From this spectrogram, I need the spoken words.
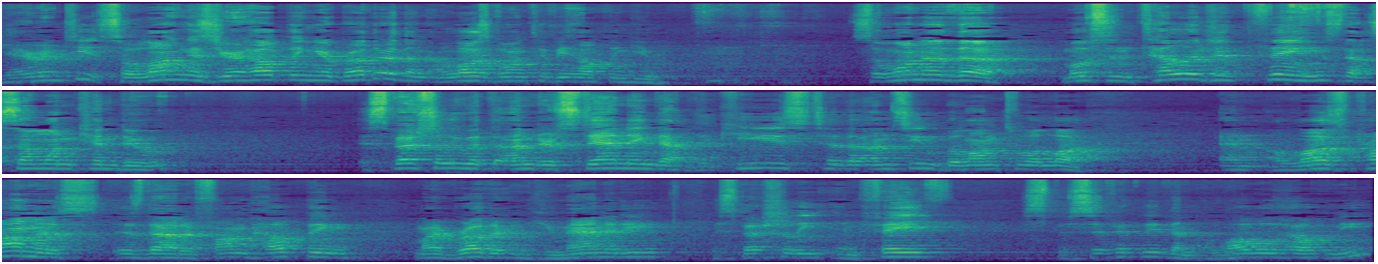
Guaranteed. So long as you're helping your brother, then Allah is going to be helping you. So one of the most intelligent things that someone can do, especially with the understanding that the keys to the unseen belong to Allah. And Allah's promise is that if I'm helping my brother in humanity, especially in faith, specifically, then Allah will help me.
